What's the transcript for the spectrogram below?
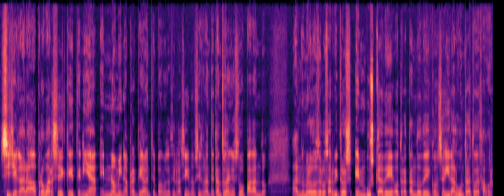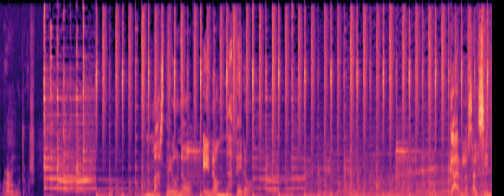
si llegara a aprobarse que tenía en nómina prácticamente, podemos decirlo así, ¿no? Si durante tantos años estuvo pagando al número dos de los árbitros en busca de o tratando de conseguir algún trato de favor. Ahora lo comentamos. Más de uno en Onda Cero. Carlos Alsina.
